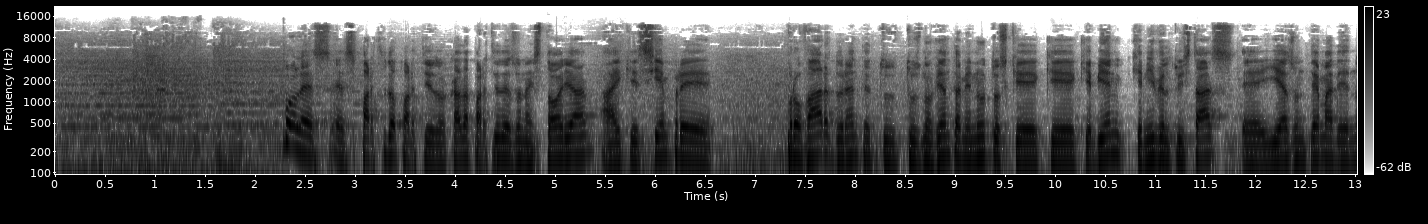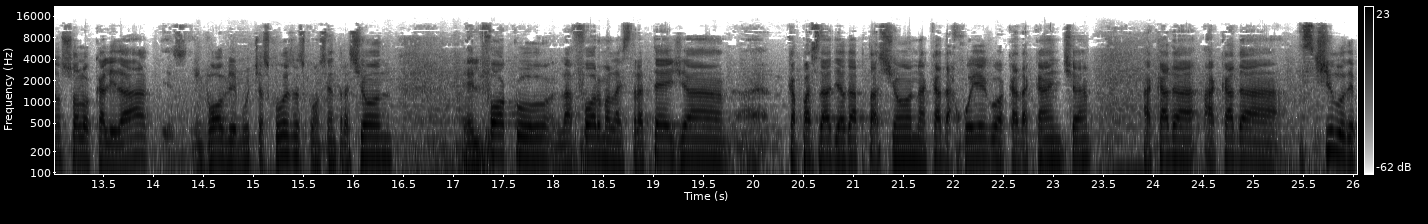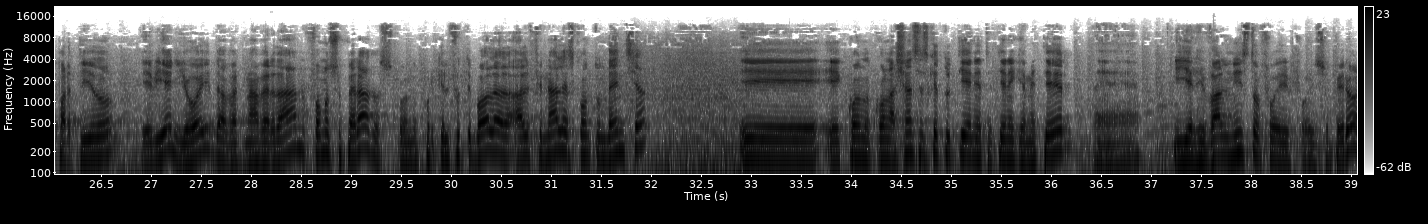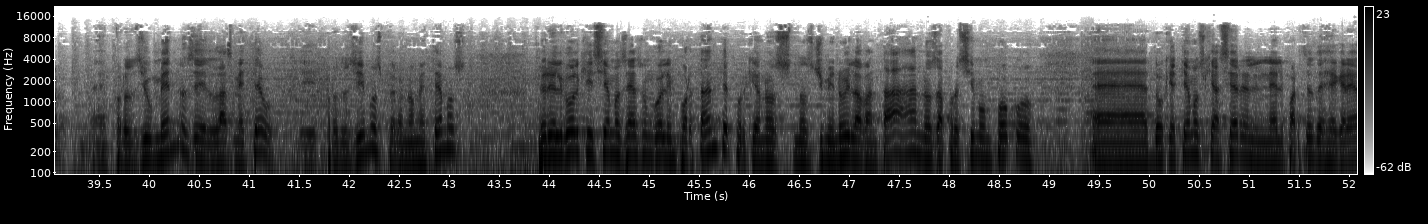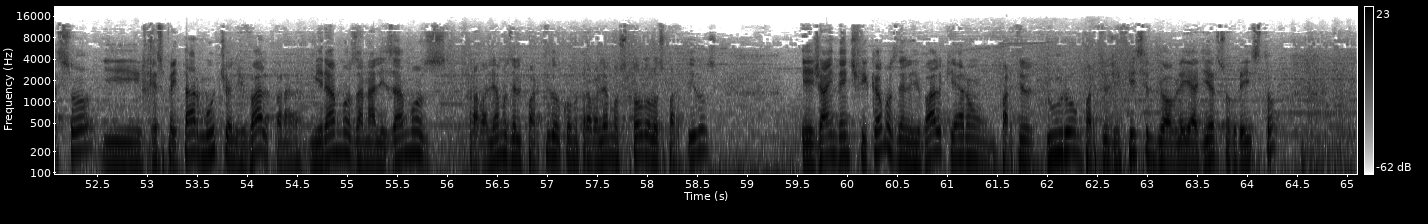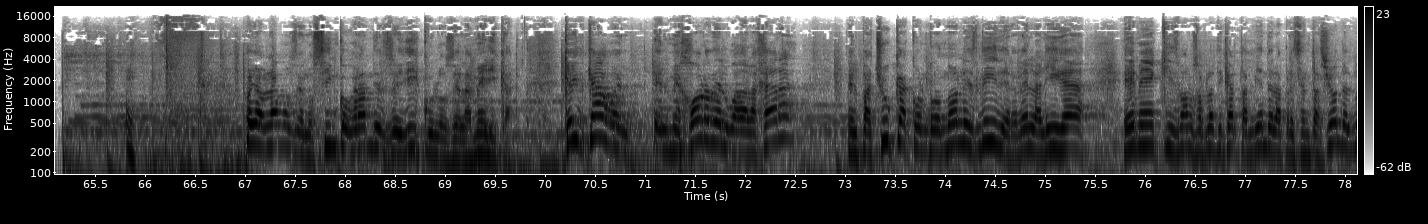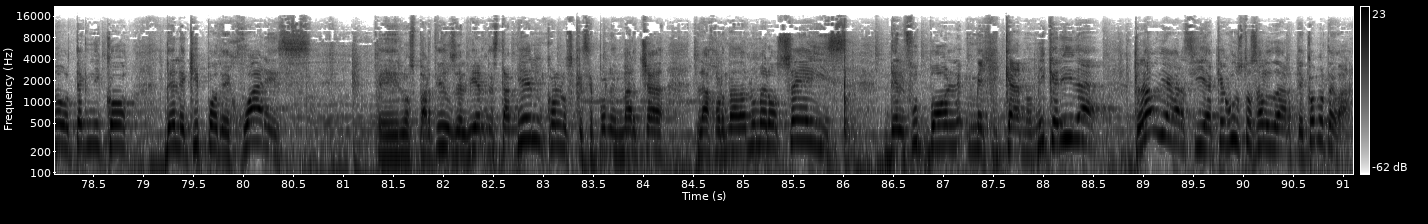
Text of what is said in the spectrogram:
Fútbol es, partido a partido, cada partido es una historia, hay que siempre provar durante tu, tus 90 minutos que, que, bien, qué nivel tú estás. Eh, y es un tema de no solo calidad, es, muchas cosas, concentración, el foco, la forma, la estrategia, capacidad de adaptación a cada juego, a cada cancha, a cada, a cada estilo de partido. Y bien, y hoy, na verdad, fomos superados, porque el fútbol al final es contundencia. Y, y con, con, las chances que tú tienes, te tiene que meter. Eh, y el rival nisto fue, fue superior. Eh, produjo menos y las metió. Y producimos, pero no metemos. Pero el gol que hicimos es un gol importante porque nos, nos disminuye la ventaja, nos aproxima un poco eh, de lo que tenemos que hacer en el partido de regreso y respetar mucho el rival. Para, miramos, analizamos, trabajamos el partido como trabajamos todos los partidos y ya identificamos en el rival que era un partido duro, un partido difícil. Yo hablé ayer sobre esto. Hoy hablamos de los cinco grandes ridículos del América. Kate Cowell, el mejor del Guadalajara. El Pachuca con Rondón es líder de la Liga MX. Vamos a platicar también de la presentación del nuevo técnico del equipo de Juárez. Eh, los partidos del viernes también, con los que se pone en marcha la jornada número 6 del fútbol mexicano. Mi querida Claudia García, qué gusto saludarte. ¿Cómo te va?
